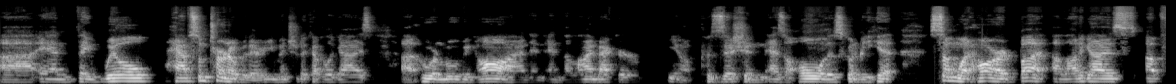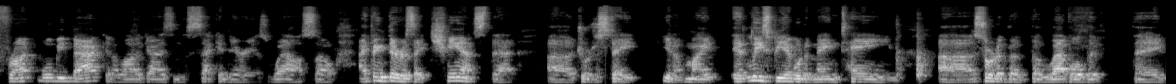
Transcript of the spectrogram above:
uh, and they will have some turnover there. You mentioned a couple of guys uh, who are moving on, and, and the linebacker you know position as a whole is going to be hit somewhat hard. But a lot of guys up front will be back, and a lot of guys in the secondary as well. So I think there is a chance that uh, Georgia State you know might at least be able to maintain uh, sort of the, the level that they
